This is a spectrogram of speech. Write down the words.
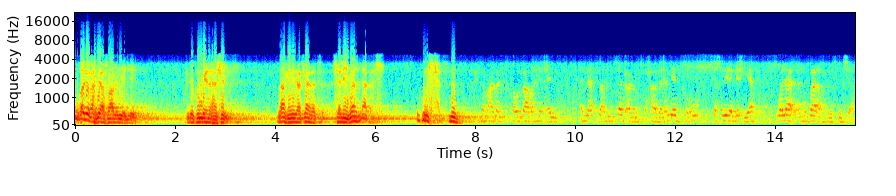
وقد يقع في أصابع اليدين يكون بينها شيء. لكن إذا كانت سليمة لا بأس. يكون مستحب. نعم. قول بعض أهل العلم أن أكثر من سبعة من الصحابة لم يذكروا تخليل اللحية ولا المبالغة في الاستنشاق.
